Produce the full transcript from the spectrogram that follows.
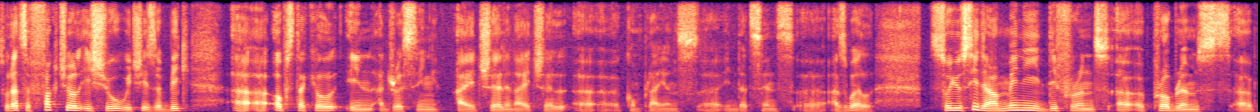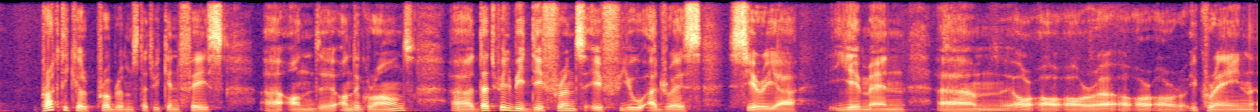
So that's a factual issue which is a big uh, uh, obstacle in addressing IHL and IHL uh, uh, compliance uh, in that sense uh, as well. So you see there are many different problems, practical problems that we can face on, the, on the ground that will be different if you address Syria, Yemen um, or, or, uh, or, or, Ukraine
